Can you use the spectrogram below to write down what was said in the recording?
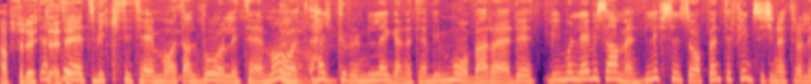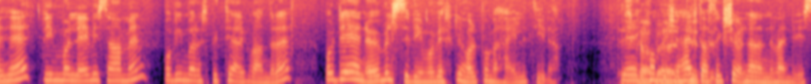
Absolutt. Dette er et viktig tema, et alvorlig tema, og et helt grunnleggende tema. Vi må bare, det, vi må leve sammen. Livssynsåpent, det fins ikke nøytralitet. Vi må leve sammen, og vi må respektere hverandre. Og det er en øvelse vi må virkelig holde på med hele tida. Det Det kommer ikke helt av seg sjøl heller, nødvendigvis.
